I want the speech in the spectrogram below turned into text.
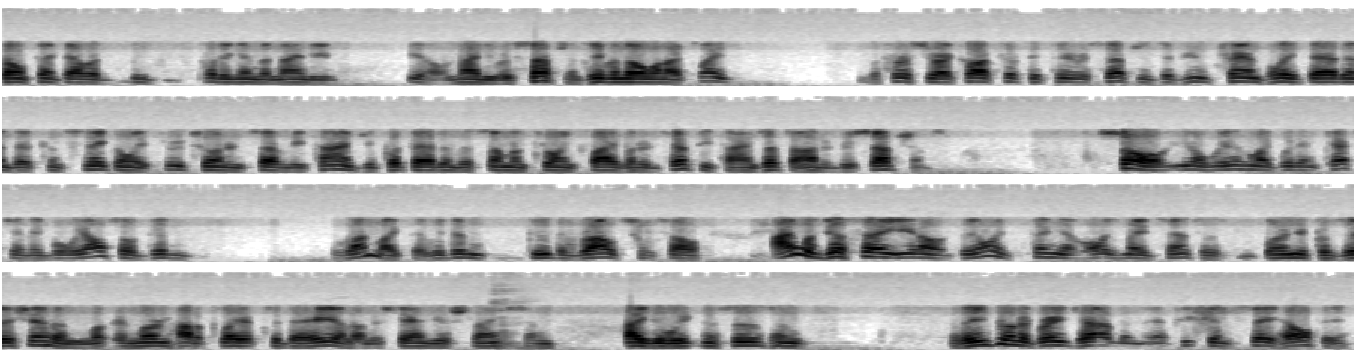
don't think I would be putting in the 90, you know, 90 receptions. Even though when I played the first year, I caught 53 receptions. If you translate that into Snake only threw 270 times, you put that into someone throwing 550 times, that's 100 receptions. So, you know, we didn't like we didn't catch anything, but we also didn't run like that. We didn't do the routes. So I would just say, you know, the only thing that always made sense is learn your position and, and learn how to play it today and understand your strengths and how your weaknesses. And he's doing a great job. And if he can stay healthy,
